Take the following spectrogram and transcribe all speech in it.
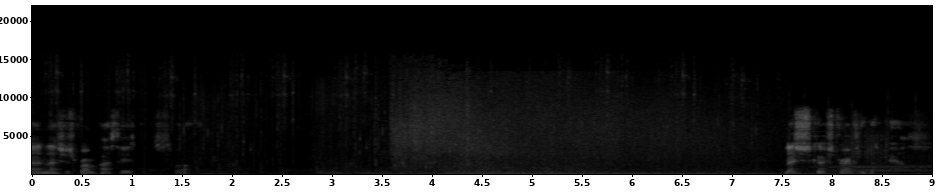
And let's just run past these as well. Let's just go straight for the house.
